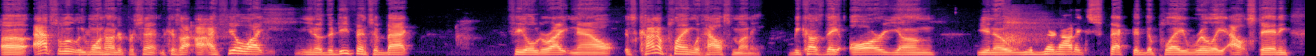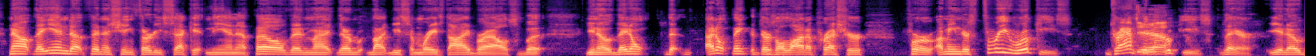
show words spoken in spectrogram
Uh, absolutely 100% because I, I feel like, you know, the defensive back field right now is kind of playing with house money because they are young. You know, they're not expected to play really outstanding. Now they end up finishing 32nd in the NFL. Then might there might be some raised eyebrows, but you know they don't. I don't think that there's a lot of pressure for. I mean, there's three rookies drafted Yeah. rookies there. You know,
